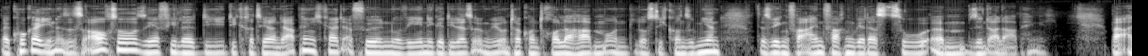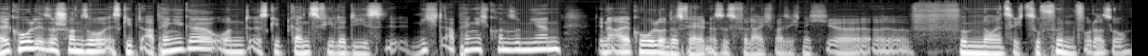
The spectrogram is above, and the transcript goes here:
Bei Kokain ist es auch so, sehr viele, die die Kriterien der Abhängigkeit erfüllen, nur wenige, die das irgendwie unter Kontrolle haben und lustig konsumieren. Deswegen vereinfachen wir das zu, ähm, sind alle abhängig. Bei Alkohol ist es schon so, es gibt Abhängige und es gibt ganz viele, die es nicht abhängig konsumieren, den Alkohol und das Verhältnis ist vielleicht, weiß ich nicht, 95 äh, zu 5 oder so.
